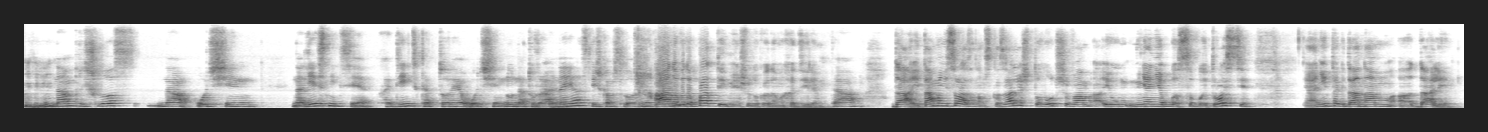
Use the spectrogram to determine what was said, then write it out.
Мгм. нам пришлось на очень на лестнице ходить, которая очень, ну, натуральная, слишком сложная. А, на водопад ты имеешь в виду, когда мы ходили? Да. Да, и там они сразу нам сказали, что лучше вам... И у меня не было с собой трости, и они тогда нам а, дали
